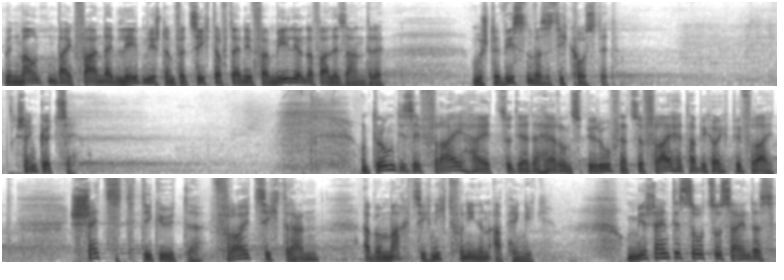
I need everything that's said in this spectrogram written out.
Wenn Mountainbike fahren dein Leben ist, dann verzicht auf deine Familie und auf alles andere. Musst du wissen, was es dich kostet. Das ist ein Götze. Und darum diese Freiheit, zu der der Herr uns berufen hat, zur Freiheit habe ich euch befreit. Schätzt die Güter, freut sich dran, aber macht sich nicht von ihnen abhängig. Und mir scheint es so zu sein, dass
